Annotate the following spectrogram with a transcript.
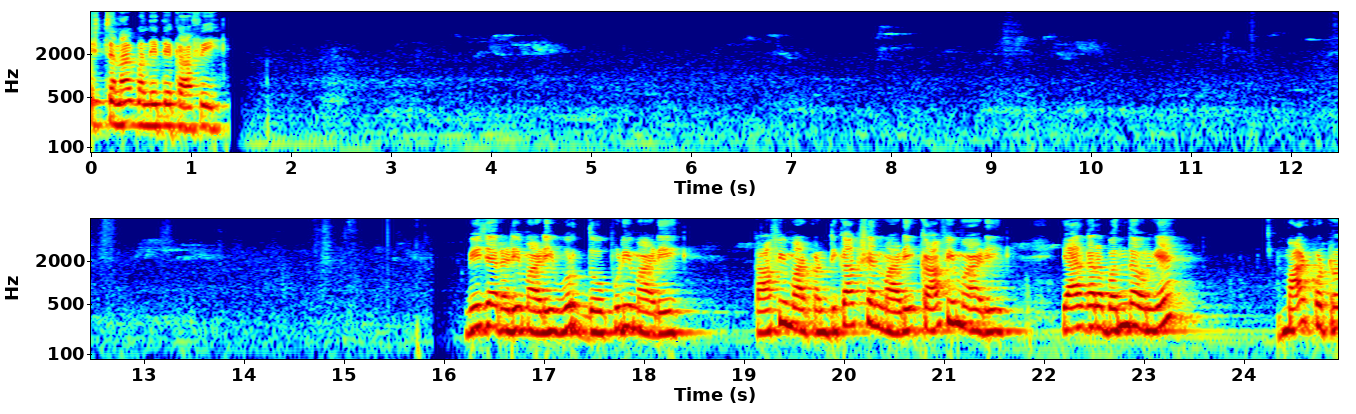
ಎಷ್ಟು ಚೆನ್ನಾಗಿ ಬಂದೈತೆ ಕಾಫಿ? ಬೀಜ ರೆಡಿ ಮಾಡಿ, ಹುರಿದು, ಪುಡಿ ಮಾಡಿ, ಕಾಫಿ ಮಾಡ್ಕೊಂಡು, ಡಿಕಾಕ್ಷನ್ ಮಾಡಿ, ಕಾಫಿ ಮಾಡಿ. ಯಾರಿಗಾರ ಬಂದವ್ರಿಗೆ ಮಾಡಿಕೊಟ್ರು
